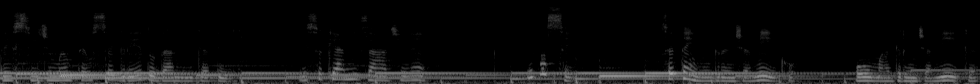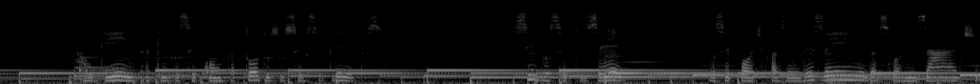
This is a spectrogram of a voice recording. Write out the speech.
decide manter o segredo da amiga dele. Isso que é amizade, né? E você? Você tem um grande amigo ou uma grande amiga? Alguém para quem você conta todos os seus segredos? Se você quiser, você pode fazer um desenho da sua amizade,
